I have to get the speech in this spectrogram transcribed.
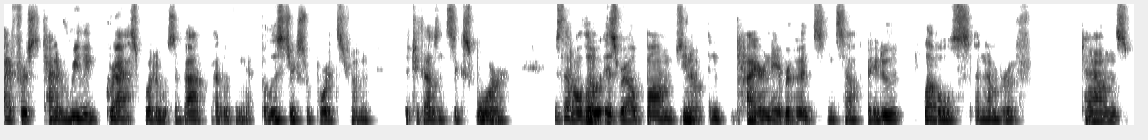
I first kind of really grasped what it was about by looking at ballistics reports from the 2006 war, is that although Israel bombs, you know, entire neighborhoods in South Beirut, levels a number of towns,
